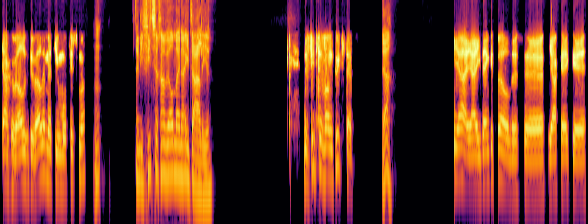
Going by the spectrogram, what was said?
ja, geweldig duel hè, met Jumbo-Visma. En die fietsen gaan wel mee naar Italië. De fietsen van Quickstep. Ja, Ja, ja, ik denk het wel. Dus ja, kijk,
